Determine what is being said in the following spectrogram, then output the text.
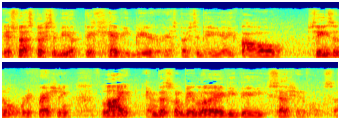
it's not supposed to be a thick, heavy beer. It's supposed to be a fall seasonal, refreshing, light, and this one being low ABV, sessionable. So,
